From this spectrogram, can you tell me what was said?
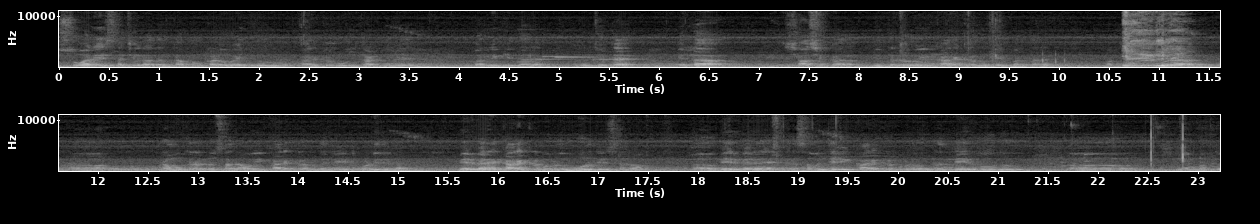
ಉಸ್ತುವಾರಿ ಸಚಿವರಾದಂಥ ಮಂಕಾಡು ವೈದ್ಯರು ಕಾರ್ಯಕ್ರಮ ಉದ್ಘಾಟನೆಗೆ ಬರಲಿಕ್ಕಿದ್ದಾರೆ. ಅದರ ಜೊತೆ ಎಲ್ಲ ಶಾಸಕ ಮಿತ್ರರು ಈ ಕಾರ್ಯಕ್ರಮಕ್ಕೆ ಬರ್ತಾರೆ. ಮತ್ತು ಇವರ ಪ್ರಮುಖರನ್ನು ಸಹ ನಾವು ಈ ಕಾರ್ಯಕ್ರಮದಲ್ಲಿ ಇಟ್ಕೊಂಡಿದ್ದೇವೆ. ಬೇರೆ ಬೇರೆ ಕಾರ್ಯಕ್ರಮಗಳು, ಮೂರು ದಿವಸನೂ ಬೇರೆ ಬೇರೆ ರಸಮಂಜರಿ ಕಾರ್ಯಕ್ರಮಗಳು, ನೃತ್ಯ ಇರ್ಬೋದು ಮತ್ತು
